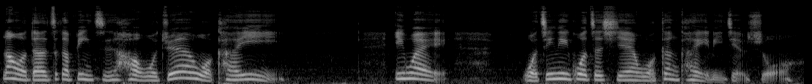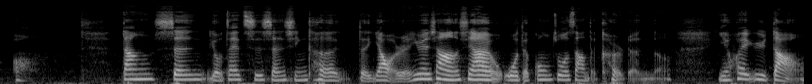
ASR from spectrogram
让我得这个病之后，我觉得我可以，因为。我经历过这些，我更可以理解说，哦，当身有在吃身心科的药人，因为像现在我的工作上的客人呢，也会遇到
